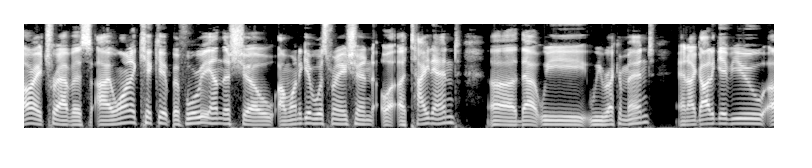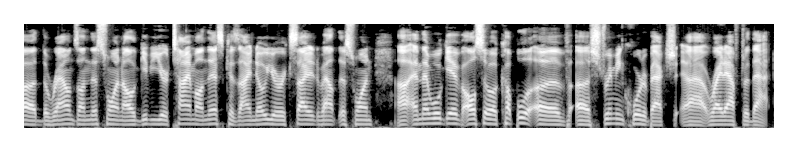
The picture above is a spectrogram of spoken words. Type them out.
All right, Travis, I want to kick it before we end this show. I want to give Whisper Nation a, tight end uh, that we we recommend, and I got to give you uh, the rounds on this one. I'll give you your time on this because I know you're excited about this one, uh, and then we'll give also a couple of uh, streaming quarterbacks uh, right after that.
